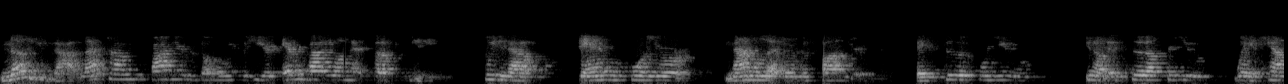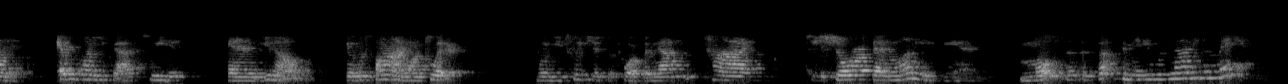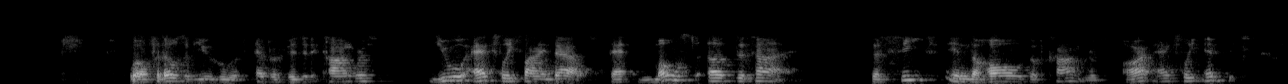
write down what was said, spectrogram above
None of you guys, last time, five years ago when we were here, everybody on that subcommittee tweeted out stand for your 9 11 responders. They stood for you, you know, they stood up for you when it counted. Every one of you guys tweeted, and, you know, it was fine on Twitter when you tweet your support, but now it's time to shore up that money again. Most of the subcommittee was not even there. Well, for those of you who have ever visited Congress, you will actually find out that most of the time, the seats in the halls of Congress are actually empty,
